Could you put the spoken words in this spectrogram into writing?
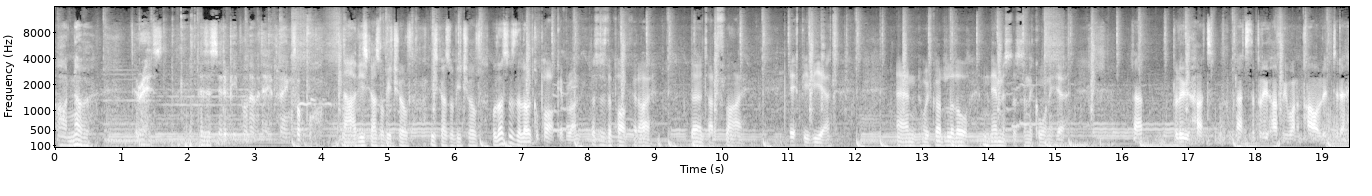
Oh no, there is. There's a set of people over there playing football. Nah, these guys will be chilled. These guys will be chilled. Well, this is the local park, everyone. This is the park that I learned how to fly FPV at. And we've got a little nemesis in the corner here. That blue hut. That's the blue hut we want to power loop today.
